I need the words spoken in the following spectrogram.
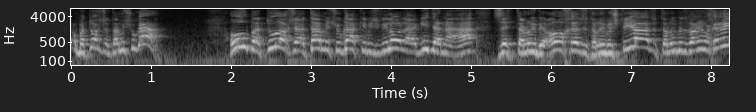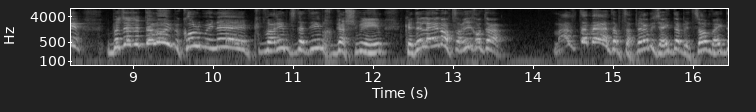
הוא בטוח שאתה משוגע. הוא בטוח שאתה משוגע, כי בשבילו להגיד הנאה זה תלוי באוכל, זה תלוי בשתייה, זה תלוי בדברים אחרים. בזה זה תלוי, בכל מיני דברים צדדיים גשמיים, כדי ליהנות צריך אותם. מה זאת אומרת? אתה מספר לי שהיית בצום והיית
